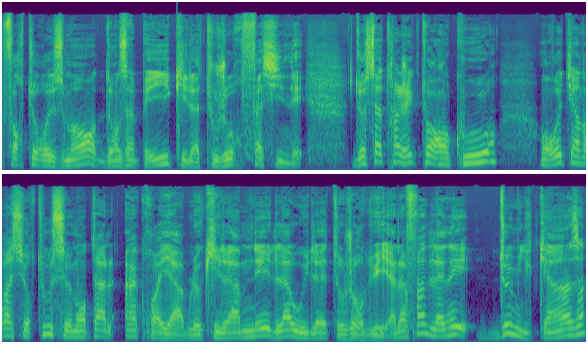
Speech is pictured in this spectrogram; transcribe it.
fort heureusement dans un pays qui l'a toujours fasciné. De sa trajectoire en cours, on retiendra surtout ce mental incroyable qui l'a amené là où il est aujourd'hui. À la fin de l'année 2015,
